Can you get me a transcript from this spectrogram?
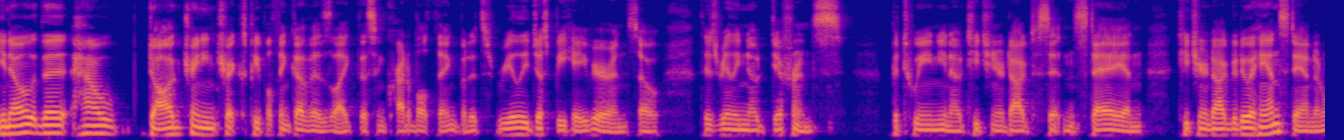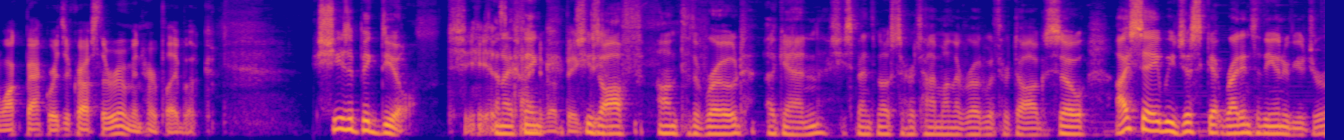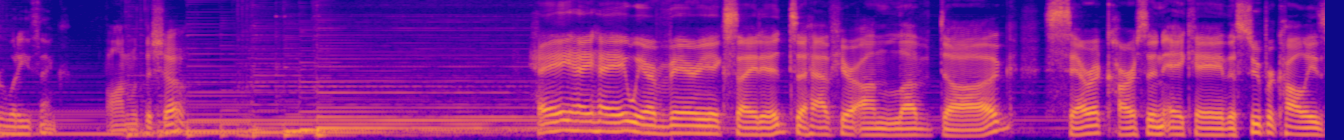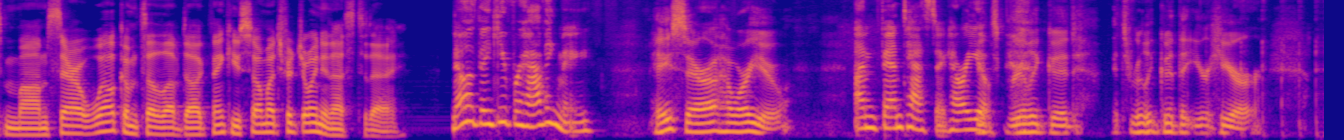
you know the how dog training tricks people think of as like this incredible thing but it's really just behavior and so there's really no difference between you know teaching your dog to sit and stay and teaching your dog to do a handstand and walk backwards across the room in her playbook. She's a big deal. She is, and I think she's deal. off onto the road again. She spends most of her time on the road with her dogs. So I say we just get right into the interview. Drew, what do you think? On with the show. Hey, hey, hey, we are very excited to have here on Love Dog Sarah Carson, aka the Super Collie's mom. Sarah, welcome to Love Dog. Thank you so much for joining us today. No, thank you for having me. Hey, Sarah, how are you? I'm fantastic. How are you? It's really good. It's really good that you're here.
